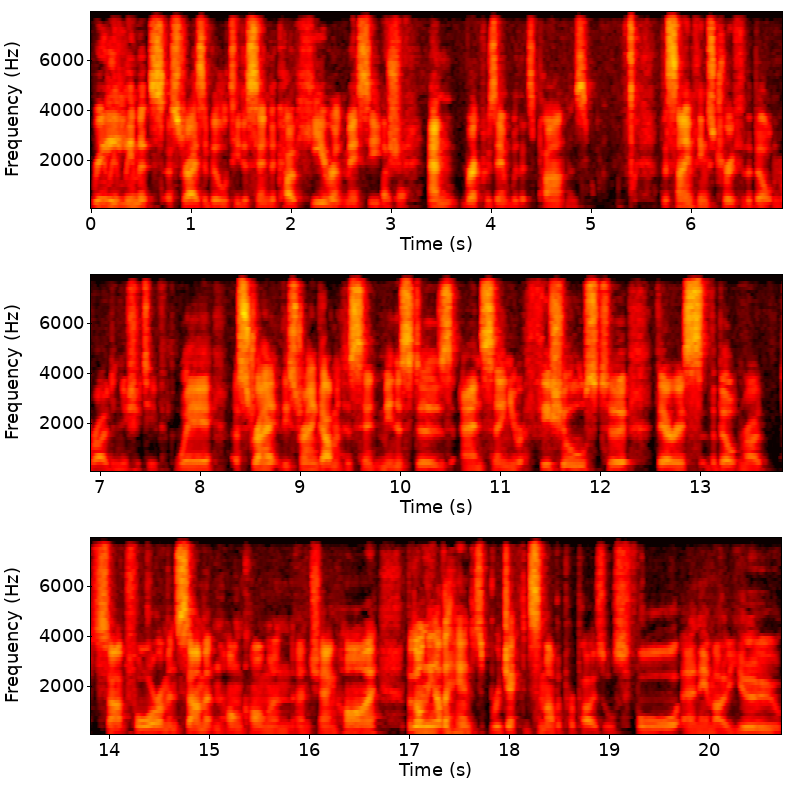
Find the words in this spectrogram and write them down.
really limits Australia's ability to send a coherent message okay. and represent with its partners. The same thing's true for the Belt and Road Initiative, where Australia, the Australian government has sent ministers and senior officials to various the Belt and Road Forum and Summit in Hong Kong and, and Shanghai. But on the other hand, it's rejected some other proposals for an MOU,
